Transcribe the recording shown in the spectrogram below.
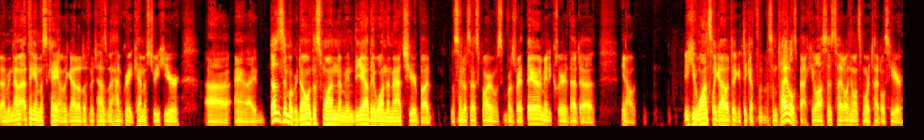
I mean, I think MSK and Legado definitely has have great chemistry here. Uh, and it doesn't seem like we're done with this one. I mean, yeah, they won the match here, but Santos Escobar was, was right there and made it clear that, uh, you know, he wants Legado to, to get some titles back. He lost his title. He wants more titles here.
